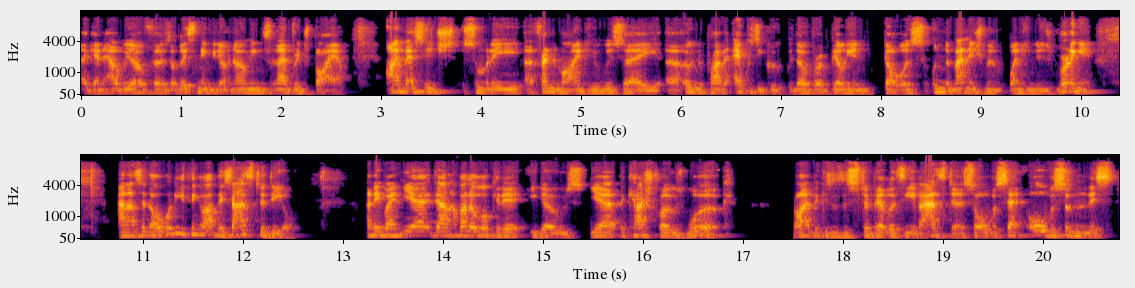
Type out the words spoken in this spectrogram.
Again, LBO for those that are listening, if you don't know, means leverage buyer. I messaged somebody, a friend of mine, who was a uh, owned a private equity group with over a billion dollars under management when he was running it, and I said, "Oh, what do you think about this Asda deal?" And he went, Yeah, Dan, I've had a look at it. He goes, Yeah, the cash flows work, right? Because of the stability of Asda. So all of a sudden, all of a sudden, this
